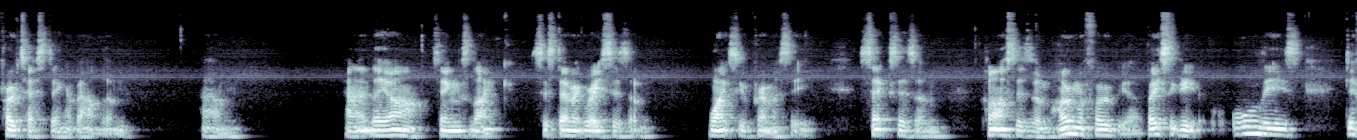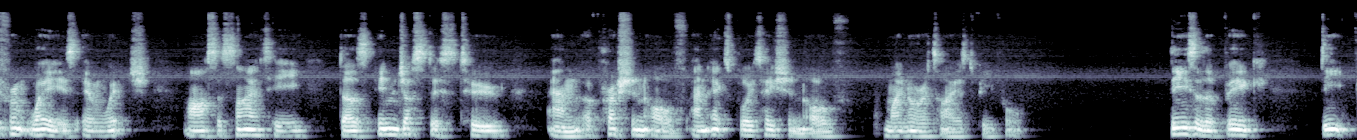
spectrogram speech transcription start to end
protesting about them. Um, and they are things like systemic racism, white supremacy, sexism, classism, homophobia, basically all these different ways in which our society does injustice to and oppression of and exploitation of minoritized people. These are the big, deep,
